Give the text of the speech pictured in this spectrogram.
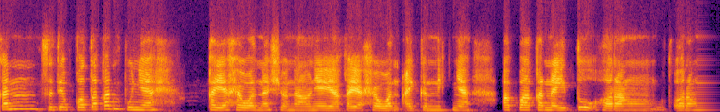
kan setiap kota kan punya kayak hewan nasionalnya ya, kayak hewan ikoniknya. Apa karena itu orang orang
